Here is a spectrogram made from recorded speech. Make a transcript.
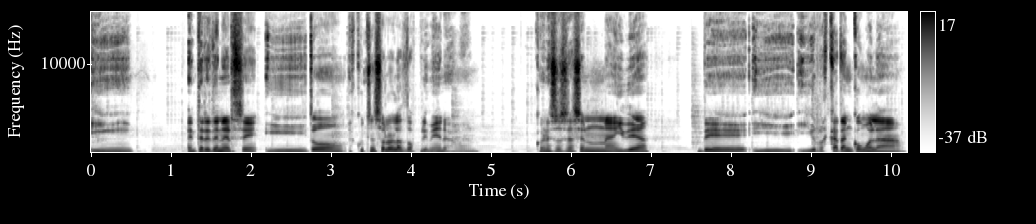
y entretenerse y todo, escuchen solo las dos primeras, weón. Con eso se hacen una idea de. y, y rescatan como la.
